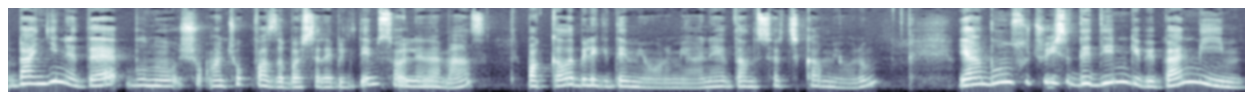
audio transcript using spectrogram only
ben yine de bunu şu an çok fazla başarabildiğim söylenemez. Bakkala bile gidemiyorum yani evden dışarı çıkamıyorum. Yani bunun suçu işte dediğim gibi ben miyim?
